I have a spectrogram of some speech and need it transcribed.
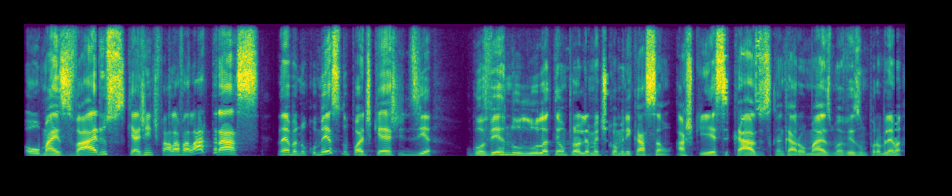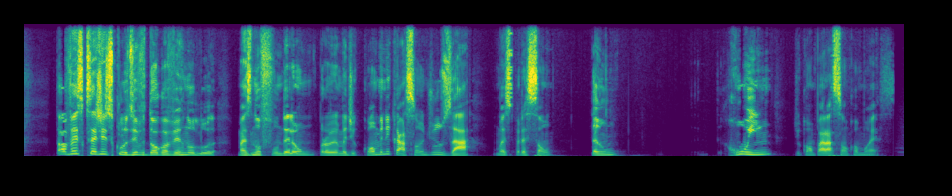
ou mais vários que a gente falava lá atrás. Lembra? No começo do podcast dizia: o governo Lula tem um problema de comunicação. Acho que esse caso escancarou mais uma vez um problema, talvez que seja exclusivo do governo Lula, mas no fundo ele é um problema de comunicação de usar uma expressão tão ruim de comparação como essa.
